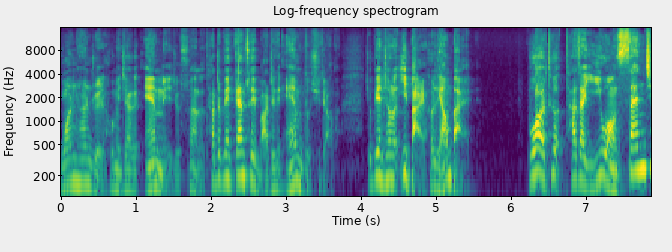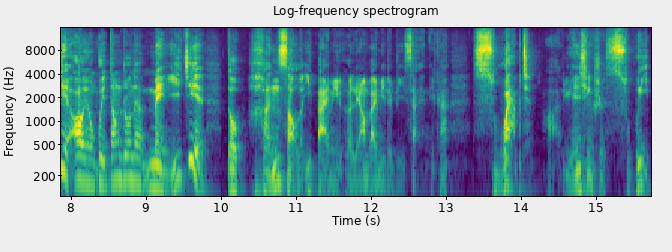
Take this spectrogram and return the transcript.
one hundred 后面加个 m 也就算了，他这边干脆把这个 m 都去掉了，就变成了一百和两百。博尔特他在以往三届奥运会当中的每一届都横扫了一百米和两百米的比赛，你看 swept。啊，原型是 sweep，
